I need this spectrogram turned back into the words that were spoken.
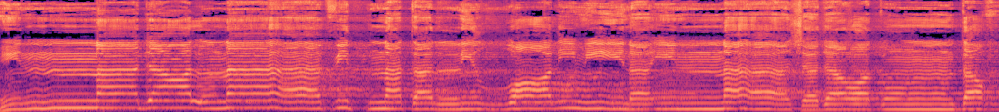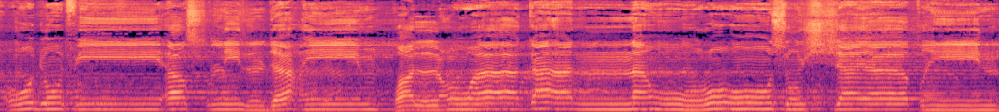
إنا جعلناها فتنة للظالمين إنها شجرة تخرج في أصل الجحيم طلعها كأنه رؤوس الشياطين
